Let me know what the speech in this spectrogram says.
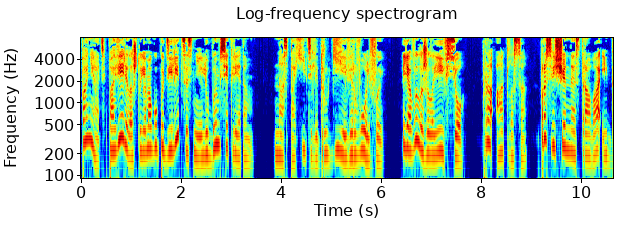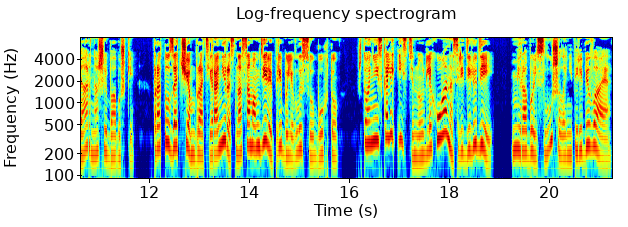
Понять, поверила, что я могу поделиться с ней любым секретом. Нас похитили другие Вервольфы. Я выложила ей все. Про Атласа, про священные острова и дар нашей бабушки про то, зачем братья Рамирес на самом деле прибыли в Лысую бухту, что они искали истинную для Хуана среди людей. Мирабель слушала, не перебивая,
